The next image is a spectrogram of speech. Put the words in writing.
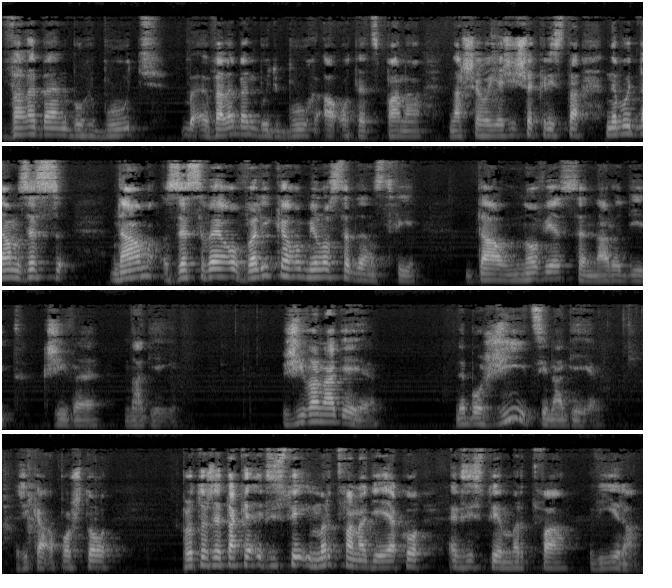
Veleben Bůh buď, veleben buď Bůh a Otec Pana našeho Ježíše Krista, neboť nám ze, nám ze svého velikého milosrdenství dal nově se narodit k živé naději. Živa naděje, nebo žijící naděje, říká apoštol, protože také existuje i mrtvá naděje, jako existuje mrtvá víra.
